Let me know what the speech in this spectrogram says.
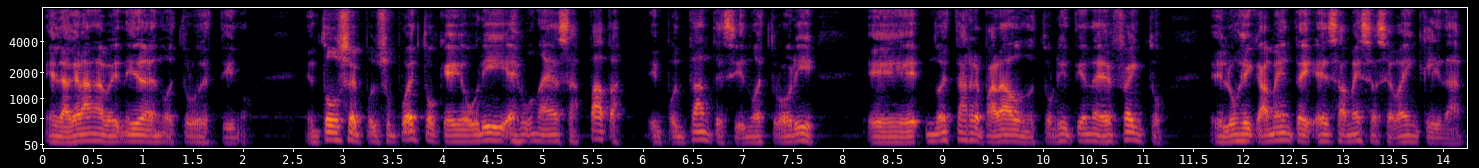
en la gran avenida de nuestro destino. Entonces, por supuesto que Ori es una de esas patas importantes. Si nuestro Ori no está reparado, nuestro Ori tiene defectos, eh, lógicamente esa mesa se va a inclinar.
